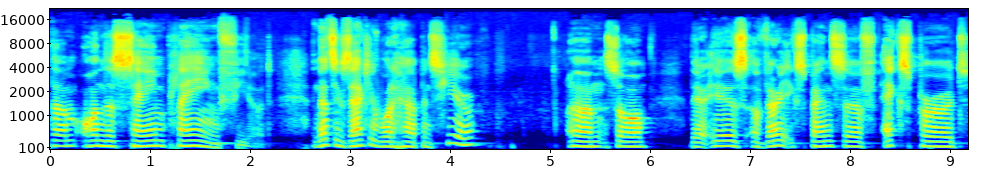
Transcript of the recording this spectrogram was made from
them on the same playing field. And that's exactly what happens here. Um, so there is a very expensive expert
